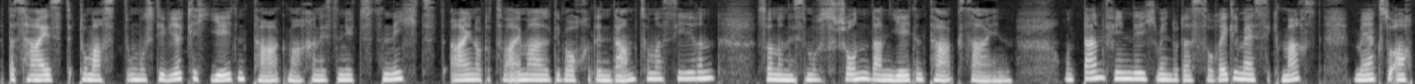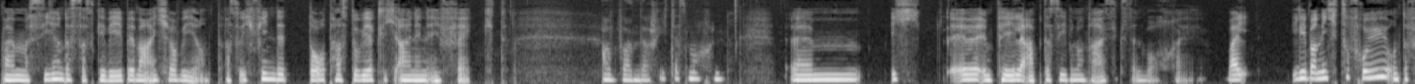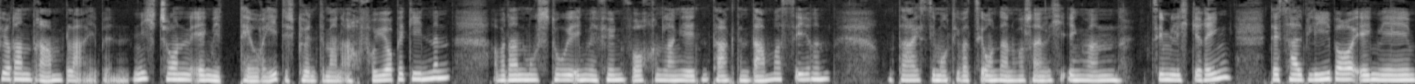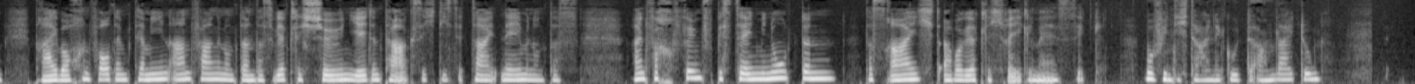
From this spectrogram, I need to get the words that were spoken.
das heißt, du machst, du musst die wirklich jeden Tag machen. Es nützt nichts, ein oder zweimal die Woche den Damm zu massieren, sondern es muss schon dann jeden Tag sein. Und dann finde ich, wenn du das so regelmäßig machst, merkst du auch beim Massieren, dass das Gewebe weicher wird. Also ich finde, dort hast du wirklich einen Effekt. Ab wann darf ich das machen? Ähm, ich äh, empfehle ab der 37. Woche. Weil lieber nicht zu früh und dafür dann dranbleiben. Nicht schon irgendwie, theoretisch könnte man auch früher beginnen, aber dann musst du irgendwie fünf Wochen lang jeden Tag den Damm massieren und da ist die Motivation dann wahrscheinlich irgendwann ziemlich gering. Deshalb lieber irgendwie drei Wochen vor dem Termin anfangen und dann das wirklich schön jeden Tag sich diese Zeit nehmen und das einfach fünf bis zehn Minuten, das reicht, aber wirklich regelmäßig. Wo finde ich da eine gute Anleitung?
